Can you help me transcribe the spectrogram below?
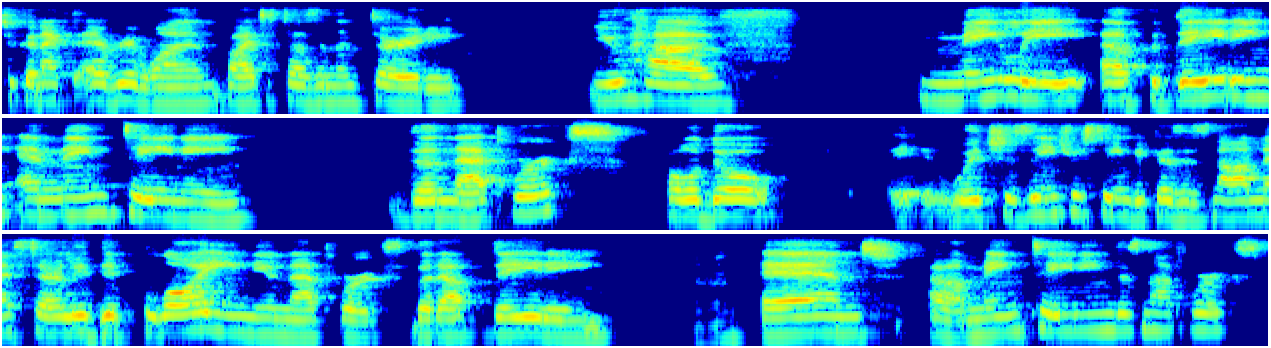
to connect everyone by 2030. You have mainly updating and maintaining the networks, although which is interesting because it's not necessarily deploying new networks, but updating mm-hmm. and uh, maintaining these networks.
